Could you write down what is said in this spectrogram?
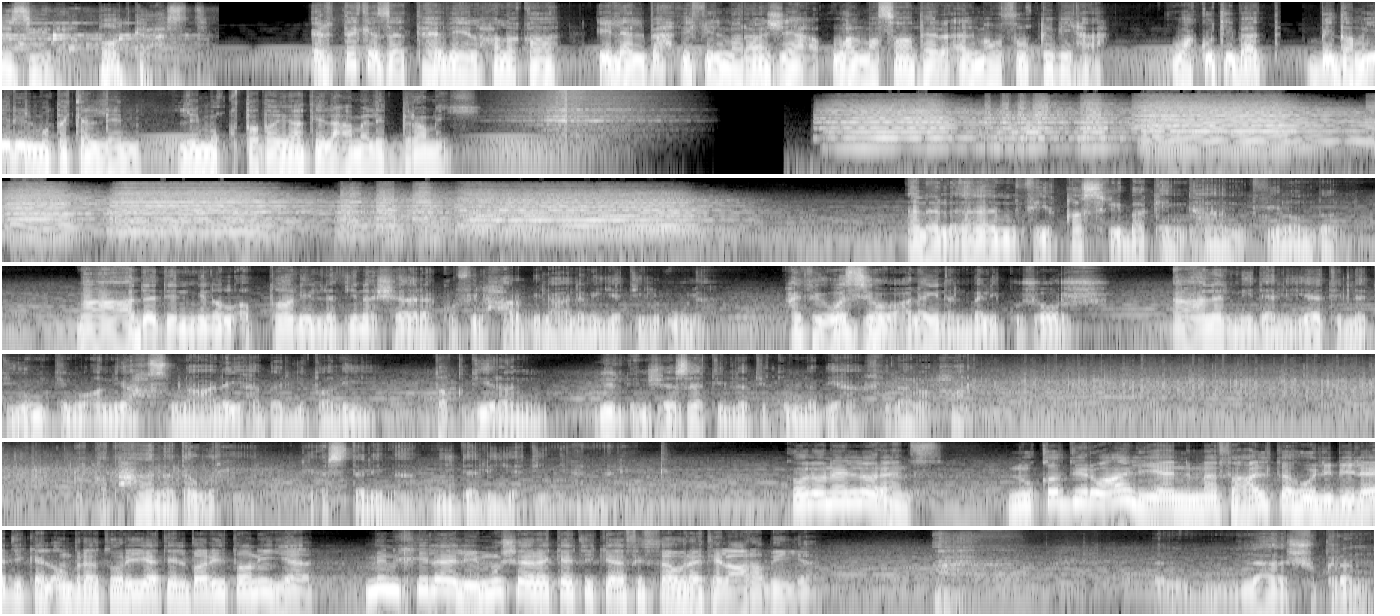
الجزيرة بودكاست. ارتكزت هذه الحلقة إلى البحث في المراجع والمصادر الموثوق بها وكتبت بضمير المتكلم لمقتضيات العمل الدرامي. أنا الآن في قصر باكنغهام في لندن. مع عدد من الأبطال الذين شاركوا في الحرب العالمية الأولى حيث يوزع علينا الملك جورج أعلى الميداليات التي يمكن أن يحصل عليها بريطاني تقديرا للإنجازات التي قمنا بها خلال الحرب. لقد حان دوري لأستلم ميداليتي من الملك. كولونيل لورنس نقدر عاليا ما فعلته لبلادك الإمبراطورية البريطانية من خلال مشاركتك في الثورة العربية. لا شكرا.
